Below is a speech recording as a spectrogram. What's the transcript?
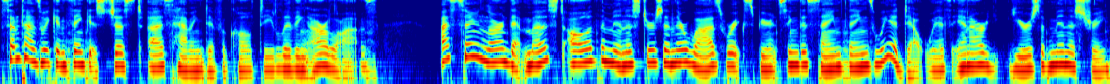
Sometimes we can think it's just us having difficulty living our lives. I soon learned that most all of the ministers and their wives were experiencing the same things we had dealt with in our years of ministry.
